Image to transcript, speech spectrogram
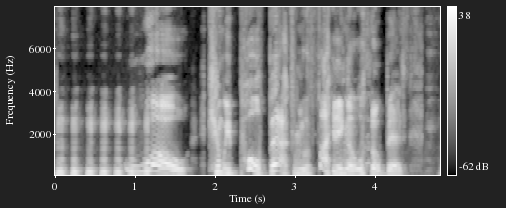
whoa, can we pull back from the fighting a little bit?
